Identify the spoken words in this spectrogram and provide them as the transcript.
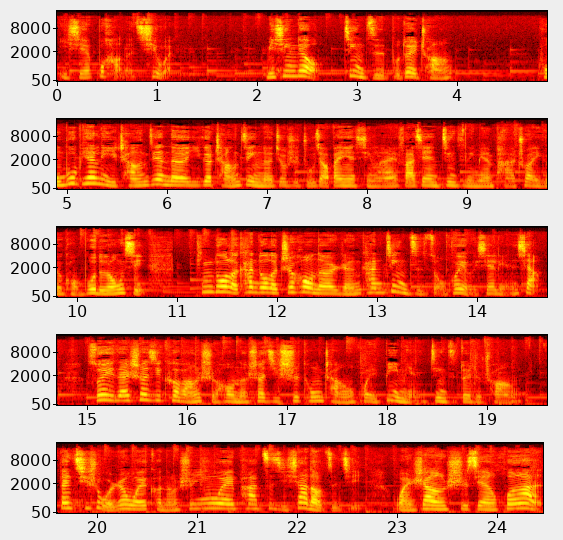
一些不好的气味。迷信六：镜子不对床。恐怖片里常见的一个场景呢，就是主角半夜醒来，发现镜子里面爬出来一个恐怖的东西。听多了看多了之后呢，人看镜子总会有一些联想，所以在设计客房时候呢，设计师通常会避免镜子对着床。但其实我认为，可能是因为怕自己吓到自己，晚上视线昏暗。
